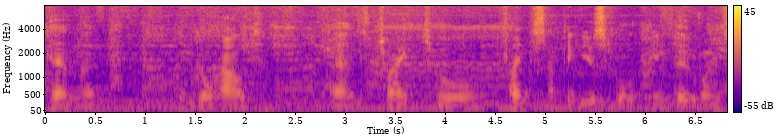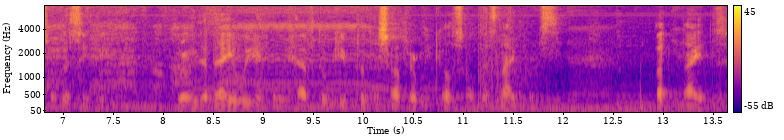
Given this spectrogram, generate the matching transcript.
can uh, go out and try to find something useful in the ruins of the city. During the day we, we have to keep to the shelter because of the snipers but night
